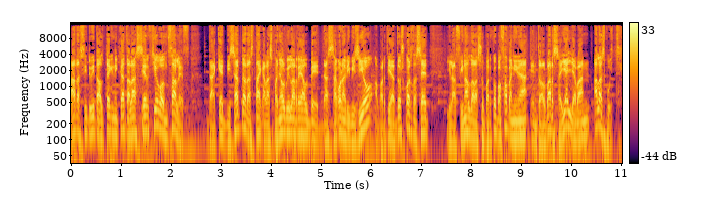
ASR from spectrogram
ha destituït el tècnic català Sergio González d'aquest dissabte destaca l'Espanyol Villarreal B de segona divisió a partir de dos quarts de set i la final de la Supercopa femenina entre el Barça i el Llevant a les 8.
